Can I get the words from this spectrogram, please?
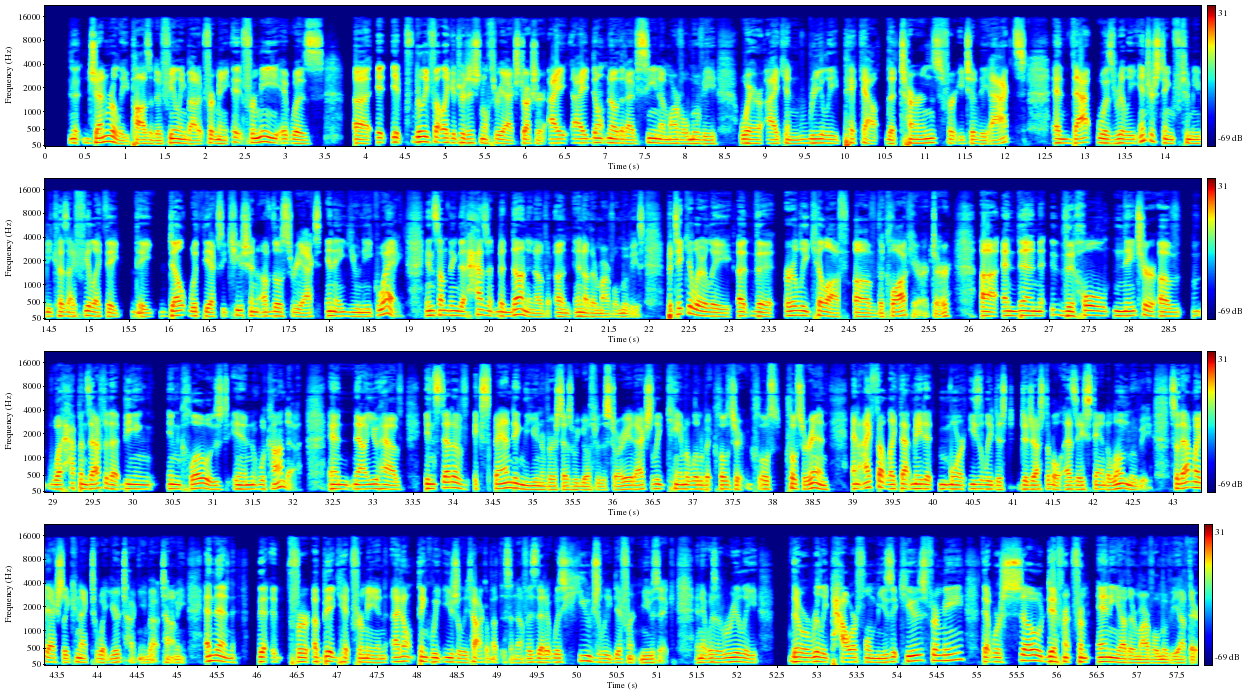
generally positive feeling about it. For me, it, for me, it was uh, it it really felt like a traditional three act structure. I I don't know that I've seen a Marvel movie where I can really pick out the turns for each of the acts, and that was really interesting to me because I feel like they they dealt with the execution of those three acts in a unique way, in something that hasn't been done in of, in other Marvel movies, particularly uh, the early kill off of the Klaue character, uh, and then the whole nature of what happens after that being enclosed in Wakanda. And now you have instead of expanding the universe as we go through the story, it actually came a little bit closer close closer in, and I felt like that made it more easily digestible as a standalone movie. So that might actually connect to what you're talking about, Tommy. And then the, for a big hit for me, and I don't think we usually talk about this enough, is that it was hugely different music, and it was a really there were really powerful music cues for me that were so different from any other Marvel movie out there.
